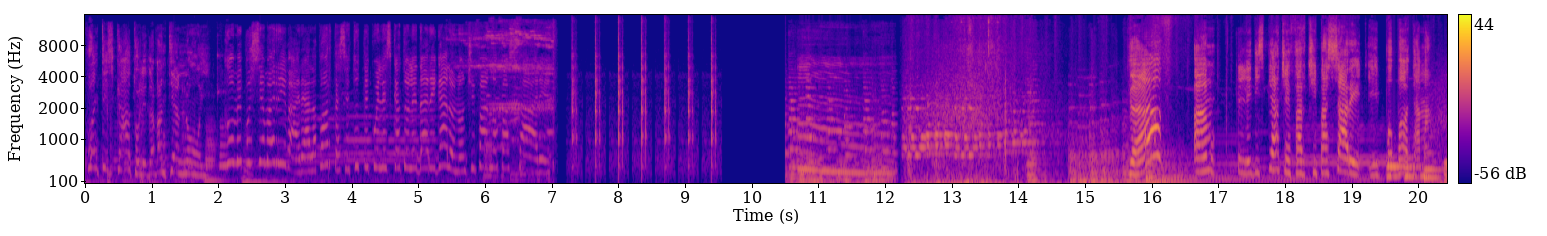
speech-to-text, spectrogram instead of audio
quante scatole davanti a noi. Come possiamo arrivare alla porta se tutte quelle scatole da regalo non ci fanno passare? Mm, Ah? Ehm, le dispiace farci passare, ippopotama?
